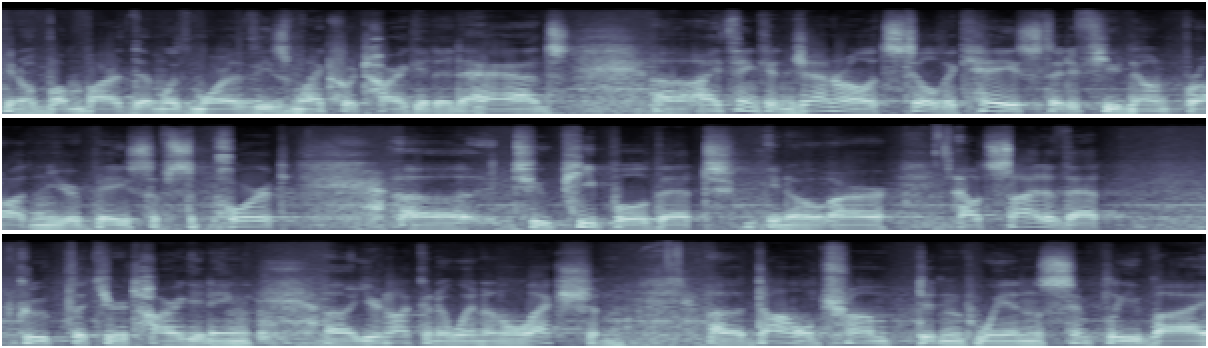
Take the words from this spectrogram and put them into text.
you know, bombard them with more of these micro-targeted ads. Uh, I think in general it's still the case that if you don't broaden your base of support uh, to people that you know are outside of that group that you're targeting, uh, you're not going to win an election. Uh, Donald Trump didn't win simply by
